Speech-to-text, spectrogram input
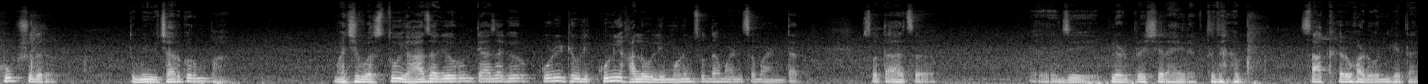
खूप क्षुद्र. तुम्ही विचार करून पहा. माझी वस्तू ह्या जागेवरून त्या जागेवर कोणी ठेवली कोणी हलवली म्हणूनसुद्धा माणसं मांडतात स्वतःचं जे ब्लड प्रेशर आहे रक्तदाब साखर वाढवून घेतात.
